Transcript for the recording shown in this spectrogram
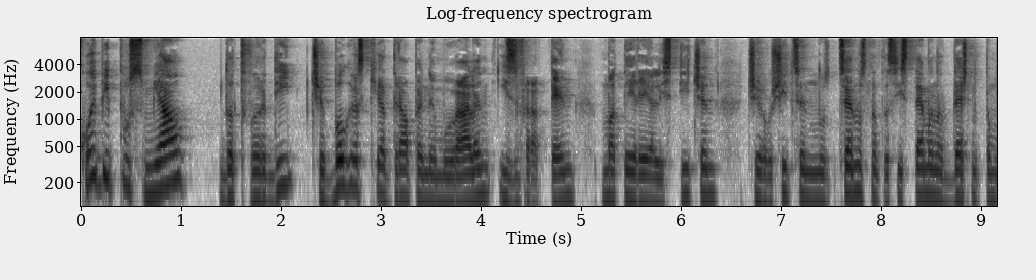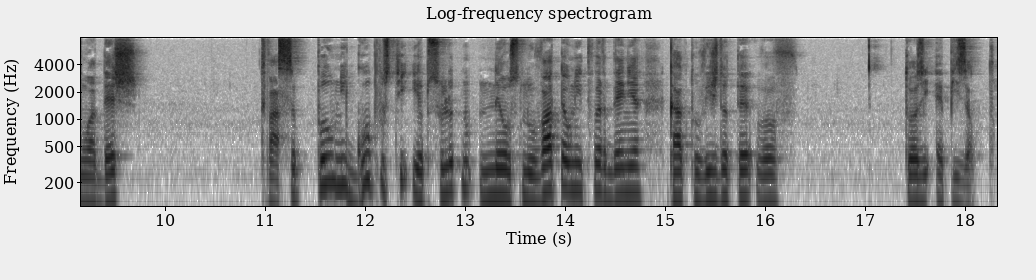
Кой би посмял да твърди, че българският рап е неморален, извратен, материалистичен, че руши ценностната система на днешната младеж? Това са пълни глупости и абсолютно неоснователни твърдения, както виждате в този епизод.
